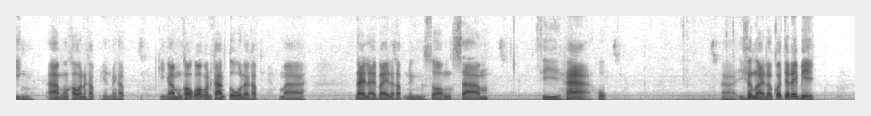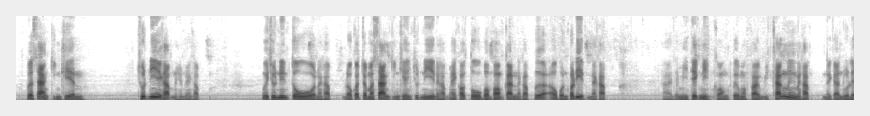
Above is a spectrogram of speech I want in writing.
กิ่งอาร์มของเขานะครับ เห็นไหมครับ กิ่งอาร์มของเขาก็ค่อนข้างโตแล้วครับ มา ได้หลายใบแล้วครับหนึ่งสองสามสี่ห้าหกอ่าอีกสักหน่อยเราก็จะได้เบรกเพื่อสร้างกิ่งเคนชุดนี้ครับเห็นไหมครับ เมื่อชุดนี้โตนะครับ เราก็จะมาสร้างกิ่งเคนชุดนี้นะครับ ให้เขาโตพร้อม ๆ กันนะครับ เพื่อเอาผลผลิตนะครับอาจะมีเทคนิคของเติมมาฟาร์มอีกครั้งหนึ่งนะครับ ในการดูแล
